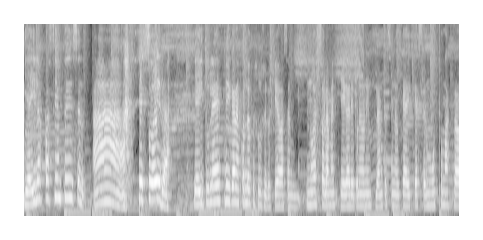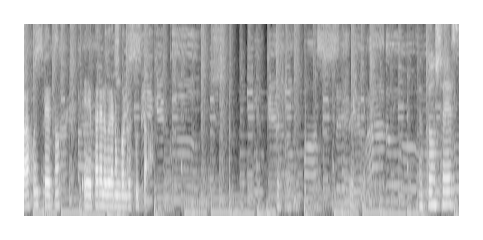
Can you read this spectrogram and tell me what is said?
Y ahí las pacientes dicen, ah, eso era. Y ahí tú les explicas en fondo que su cirugía va a ser, no es solamente llegar y poner un implante, sino que hay que hacer mucho más trabajo interno eh, para lograr un buen resultado. Entonces,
